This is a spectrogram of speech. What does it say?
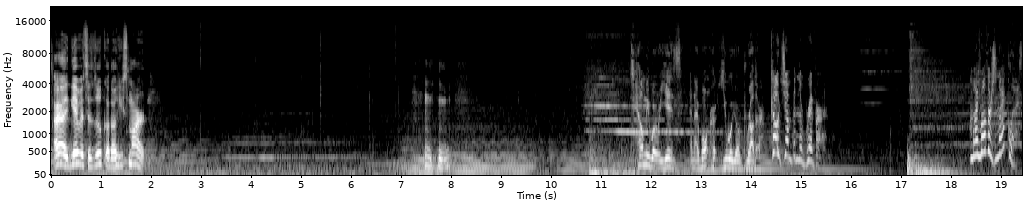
I gotta give it to Zuko though. He's smart. Tell me where he is, and I won't hurt you or your brother. Go jump in the river. My mother's necklace.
